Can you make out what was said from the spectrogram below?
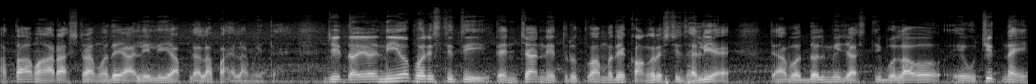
आता महाराष्ट्रामध्ये आलेली आपल्याला पाहायला मिळते आहे जी दयनीय परिस्थिती त्यांच्या नेतृत्वामध्ये काँग्रेसची झाली आहे त्याबद्दल मी जास्ती बोलावं हे उचित नाही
